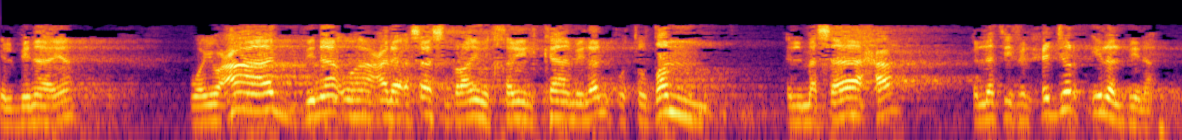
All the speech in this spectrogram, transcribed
البناية ويعاد بناؤها على أساس إبراهيم الخليل كاملا وتضم المساحة التي في الحجر إلى البناء.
